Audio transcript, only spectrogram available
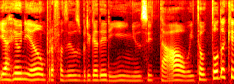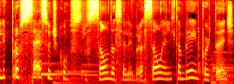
e a reunião para fazer os brigadeirinhos e tal. Então todo aquele processo de construção da celebração, ele também é importante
